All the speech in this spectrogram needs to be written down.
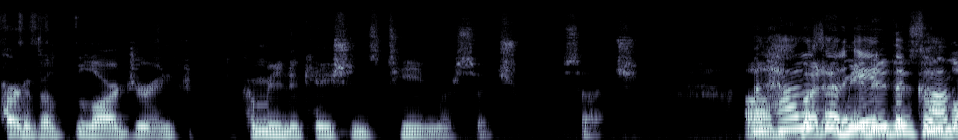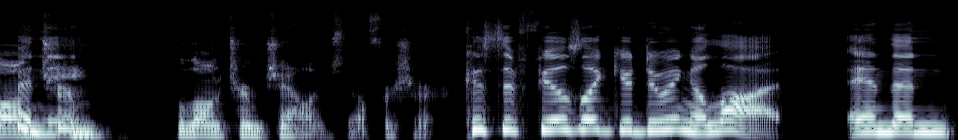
part of a larger communications team or such such. But, um, how does but that I mean, it is company? a long-term long-term challenge though for sure. Because it feels like you're doing a lot And then,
